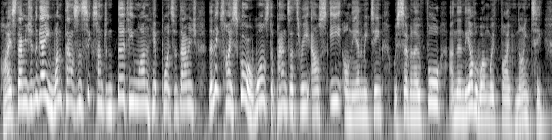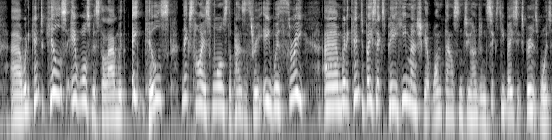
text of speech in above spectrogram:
Highest damage in the game, 1,631 hit points of damage. The next high scorer was the Panzer III Aus E on the enemy team with 704 and then the other one with 590. Uh, when it came to kills, it was Mr. Lan with 8 kills. Next highest was the Panzer III E with 3. And when it came to base XP, he managed to get 1,260 base experience points.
